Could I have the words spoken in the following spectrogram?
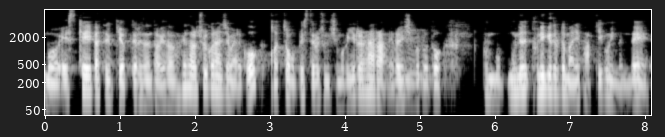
뭐 SK 같은 기업들에서는 더 이상 회사로 출근하지 말고 거점 오피스텔을 중심으로 일을 하라 이런 식으로도 분- 분- 분위기들도 많이 바뀌고 있는데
